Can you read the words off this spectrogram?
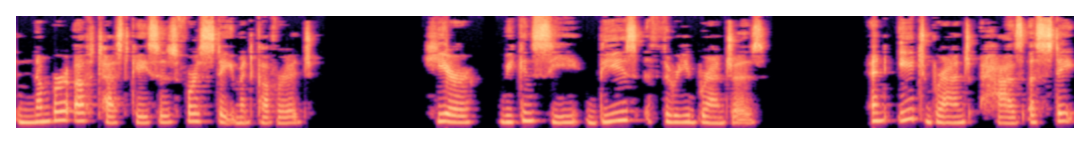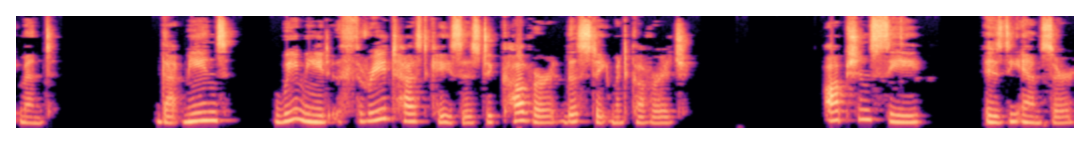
number of test cases for statement coverage. Here, we can see these three branches, and each branch has a statement. That means we need three test cases to cover the statement coverage. Option C is the answer.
